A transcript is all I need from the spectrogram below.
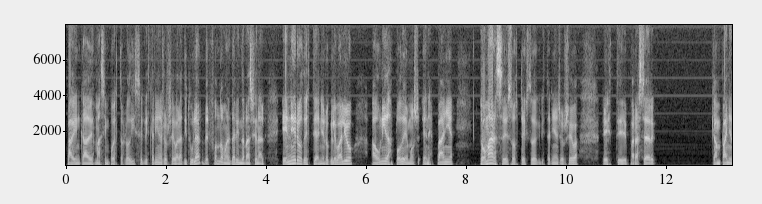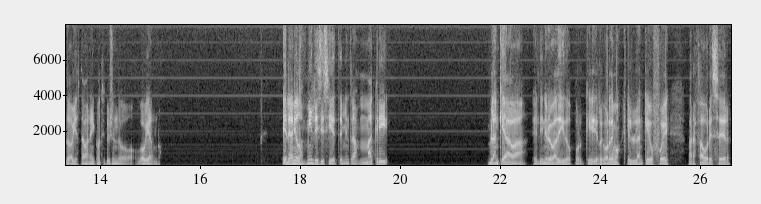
paguen cada vez más impuestos. Lo dice Cristalina Georgieva, la titular del Fondo Monetario Internacional, enero de este año, lo que le valió a Unidas Podemos en España tomarse esos textos de Cristalina Georgieva este, para hacer campaña, todavía estaban ahí constituyendo gobierno. En el año 2017, mientras Macri blanqueaba el dinero evadido, porque recordemos que el blanqueo fue para favorecer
